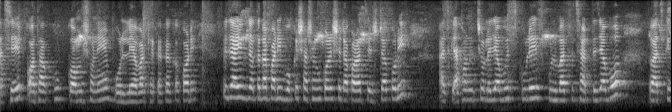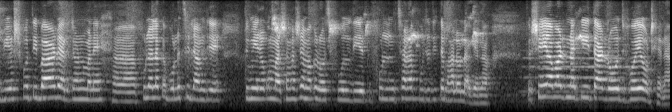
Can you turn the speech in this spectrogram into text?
আছে। কথা খুব কম শোনে, বললে আবার খেকা খেকা করে। তো যাই হোক, যতটা পারি বকে শাসন করে সেটা করার চেষ্টা করি। আজকে এখন চলে যাব স্কুলে, স্কুল বাসে ছাড়তে যাব। তো আজকে বৃহস্পতিবার, একজন মানে ফুলালাকে বলেছিলাম যে, তুমি এরকম মাসে মাসে আমাকে রোজ ফুল দিয়ে, ফুল ছাড়া পুজো দিতে ভালো লাগে না। তো সে আবার নাকি তার রোজ হয়ে ওঠে না।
